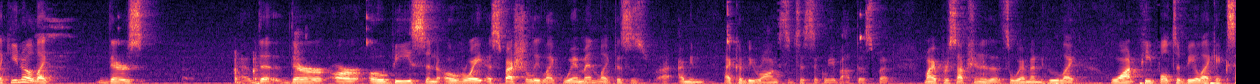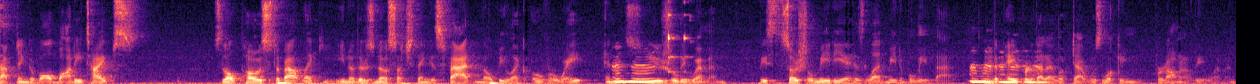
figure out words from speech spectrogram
Like you know like there's the, there are obese and overweight especially like women. Like this is i mean i could be wrong statistically about this but my perception is that it's women who like want people to be like accepting of all body types. So they'll post about like you know there's no such thing as fat and they'll be like overweight. And it's Mhm. usually women. Because social media has led me to believe that. Mhm, the mhm, paper that mhm. i looked at was looking predominantly at women.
